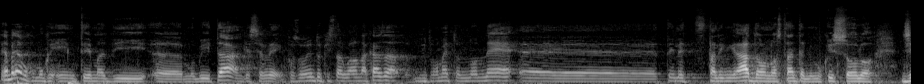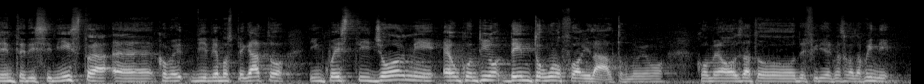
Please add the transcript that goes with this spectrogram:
Abbiamo comunque in tema di eh, mobilità, anche se in questo momento chi sta guardando a casa, vi prometto, non è eh, tele Stalingrado, nonostante abbiamo qui solo gente di sinistra, eh, come vi abbiamo spiegato in questi giorni, è un continuo dentro uno fuori l'altro, come, come ho osato definire questa cosa. Quindi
